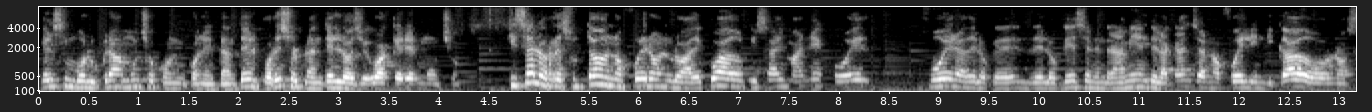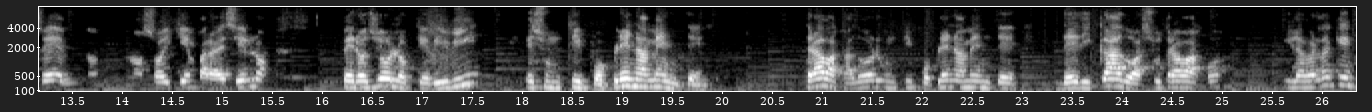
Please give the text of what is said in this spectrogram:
él se involucraba mucho con, con el plantel, por eso el plantel lo llegó a querer mucho. Quizá los resultados no fueron lo adecuado, quizá el manejo, él fuera de lo que, de lo que es el entrenamiento la cancha no fue el indicado, no sé, no, soy quien para decirlo, pero yo lo que viví es un tipo plenamente trabajador, un tipo plenamente dedicado a su trabajo y la verdad que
